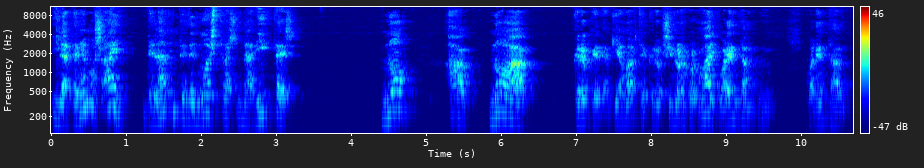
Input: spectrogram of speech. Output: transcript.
Y la tenemos ahí, delante de nuestras narices. No a, no a creo que de aquí a Marte, si no recuerdo mal, hay 40, 40,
